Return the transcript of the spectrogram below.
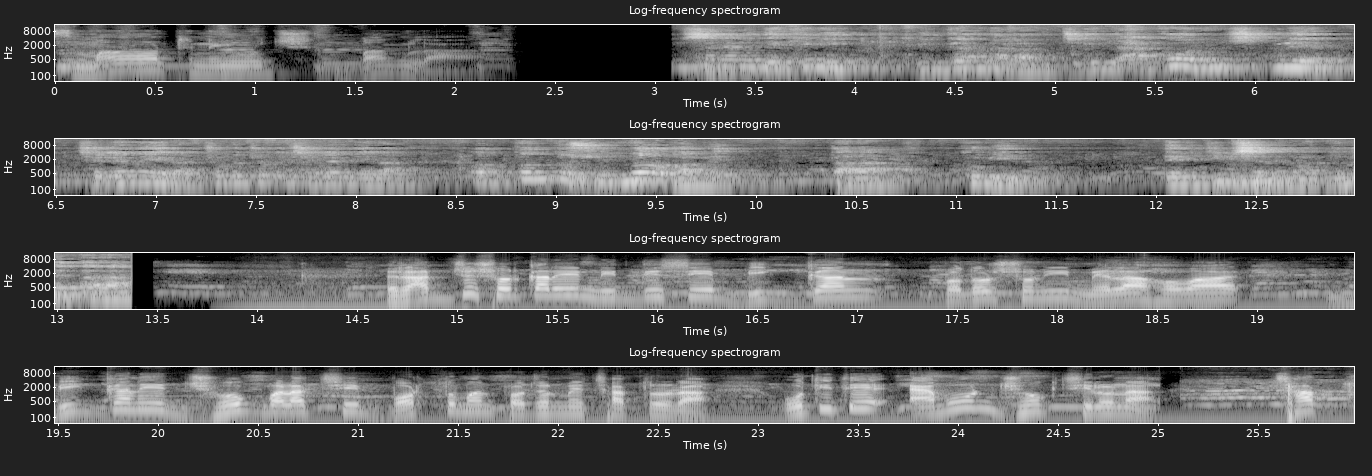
স্মার্ট নিউজ বাংলা। আমি দেখিনি বিজ্ঞান মেলা হচ্ছে কিন্তু এখন স্কুলের ছেলেমেয়েরা ছোট ছোট ছেলেমেয়েরা অত্যন্ত সুন্দরভাবে তারা খুবই এক্সিবিশনের মাধ্যমে তারা রাজ্য সরকারের নির্দেশে বিজ্ঞান প্রদর্শনী মেলা হওয়ায় বিজ্ঞানে ঝোঁক বাড়াচ্ছে বর্তমান প্রজন্মের ছাত্ররা। অতীতে এমন ঝোঁক ছিল না। ছাত্র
